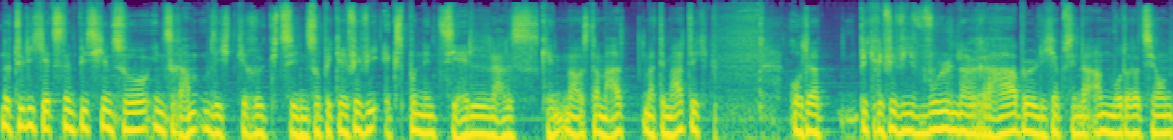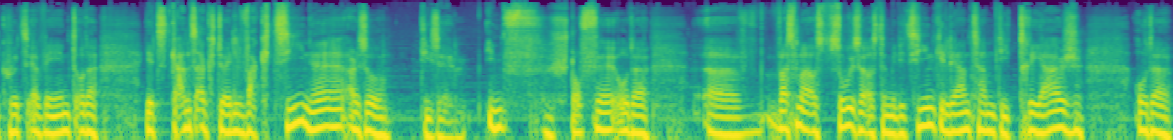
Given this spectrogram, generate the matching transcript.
natürlich jetzt ein bisschen so ins Rampenlicht gerückt sind. So Begriffe wie exponentiell, alles kennt man aus der Mathematik oder Begriffe wie vulnerabel, ich habe es in der Anmoderation kurz erwähnt, oder jetzt ganz aktuell Vakzine, also diese Impfstoffe oder äh, was wir aus, sowieso aus der Medizin gelernt haben, die Triage oder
